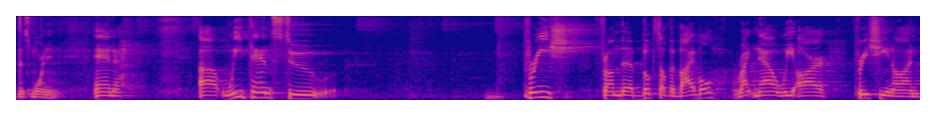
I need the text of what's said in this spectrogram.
this morning. And uh, we tend to preach from the books of the Bible. Right now, we are preaching on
